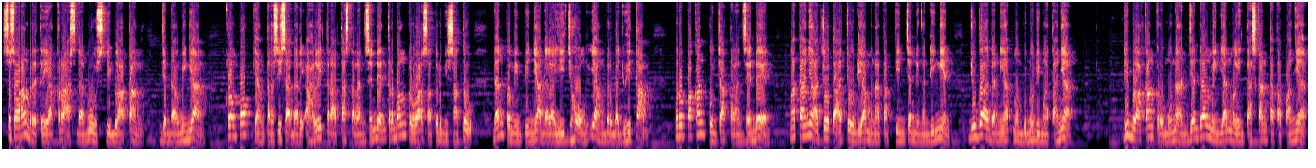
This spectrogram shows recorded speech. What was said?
Seseorang berteriak keras dan wus di belakang Jenderal Mingyan. Kelompok yang tersisa dari ahli teratas transenden terbang keluar satu demi satu dan pemimpinnya adalah Yi Jong yang berbaju hitam merupakan puncak transenden. Matanya acuh tak acuh dia menatap Kincen dengan dingin. Juga ada niat membunuh di matanya. Di belakang kerumunan, Jenderal Mingyan melintaskan tatapannya.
